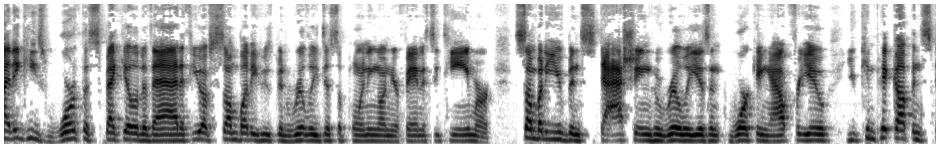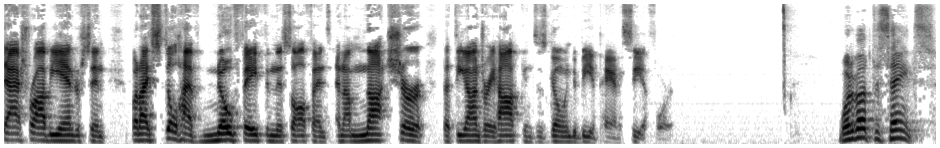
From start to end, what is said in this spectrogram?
I think he's worth a speculative ad. If you have somebody who's been really disappointing on your fantasy team or somebody you've been stashing who really isn't working out for you, you can pick up and stash Robbie Anderson. But I still have no faith in this offense, and I'm not sure that DeAndre Hopkins is going to be a panacea for it. What about the Saints?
